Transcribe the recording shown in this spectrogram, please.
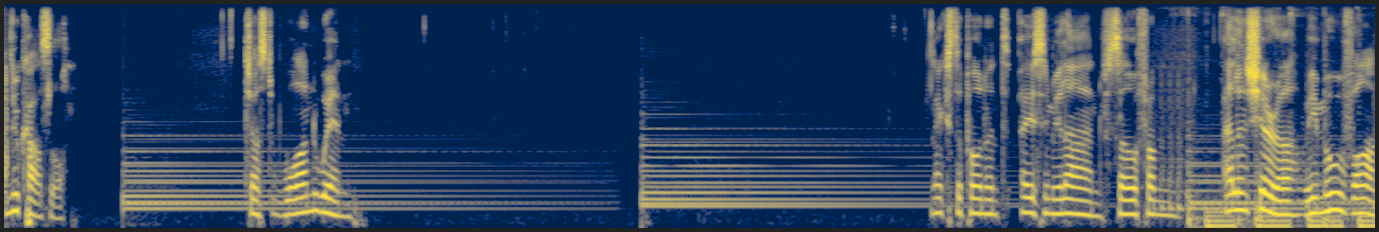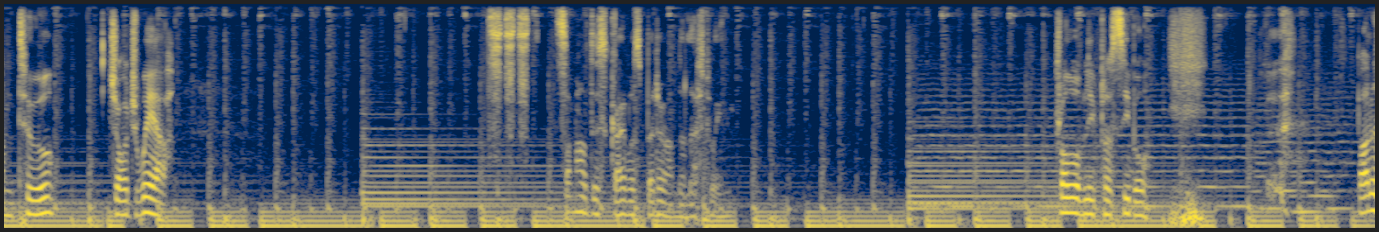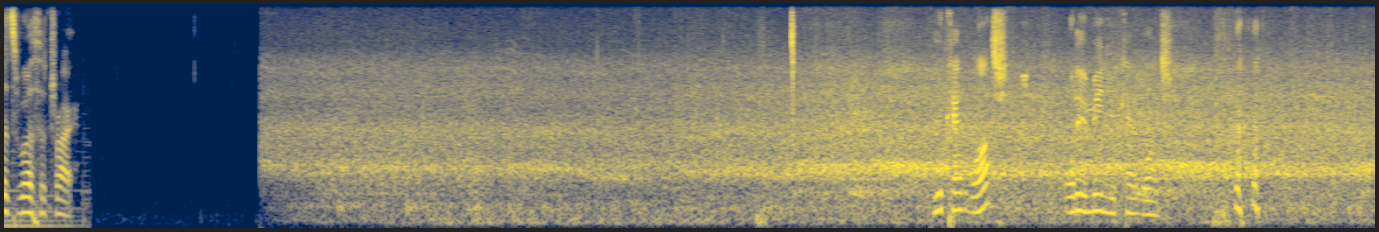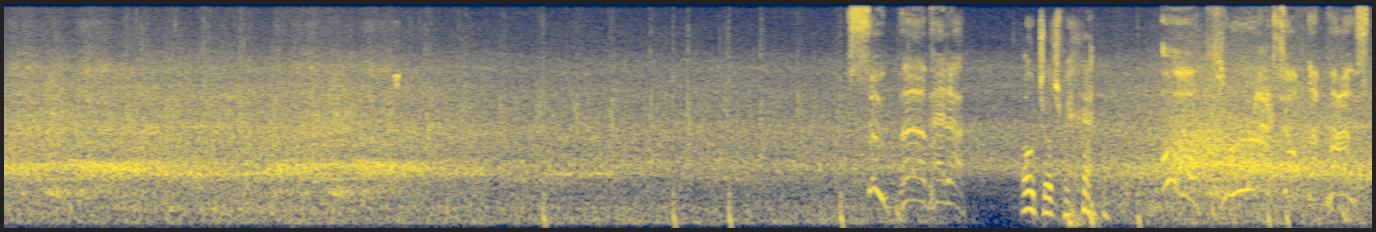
Newcastle. Just one win. Next opponent, AC Milan. So from Alan Shearer, we move on to George Weah. Somehow this guy was better on the left wing. Probably placebo. but it's worth a try. You can't watch? What do you mean you can't watch? Superb header. Oh, George. Oh, crash off the post.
